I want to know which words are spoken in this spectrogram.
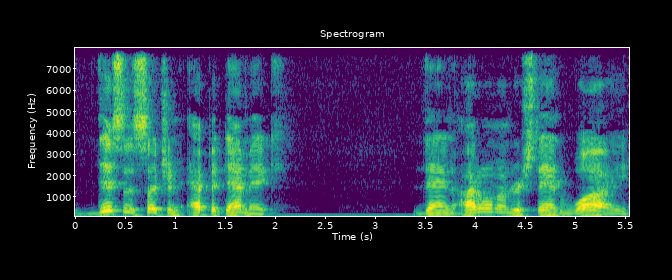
this is such an epidemic, then I don't understand why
